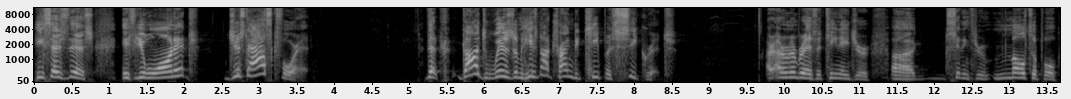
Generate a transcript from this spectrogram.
He says this if you want it, just ask for it. That God's wisdom, He's not trying to keep a secret. I, I remember as a teenager uh, sitting through multiple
